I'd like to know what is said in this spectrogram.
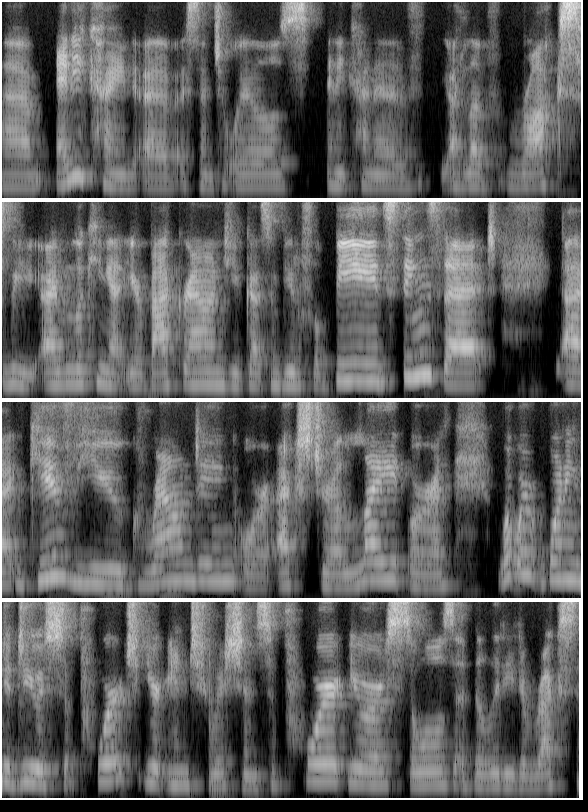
um, any kind of essential oils, any kind of, I love rocks. We, I'm looking at your background. You've got some beautiful beads, things that uh, give you grounding or extra light. Or a, what we're wanting to do is support your intuition, support your soul's ability to rest,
